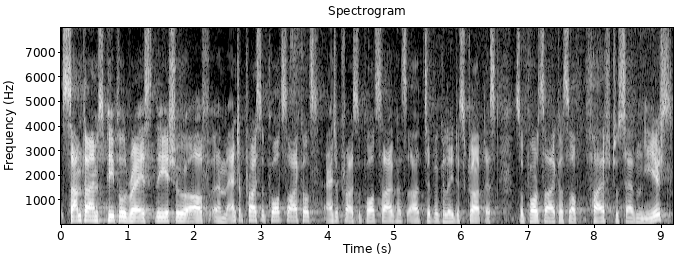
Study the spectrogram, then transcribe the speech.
sometimes people raise the issue of um, enterprise support cycles. Enterprise support cycles are typically described as support cycles of five to seven years.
